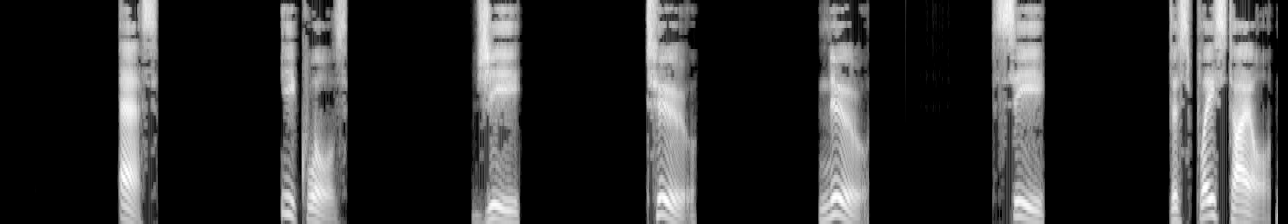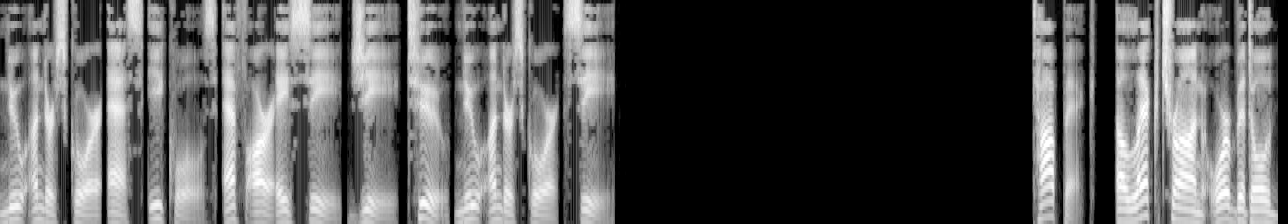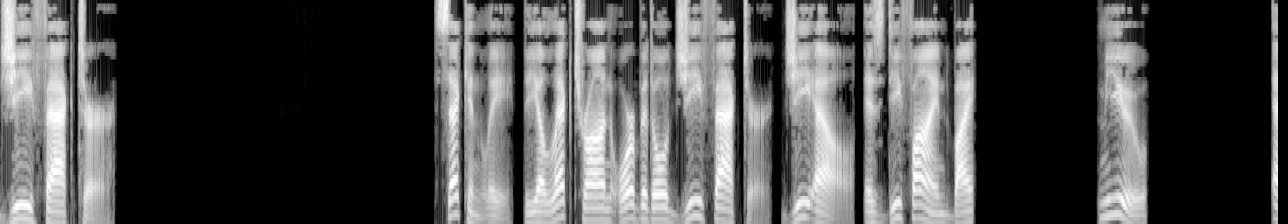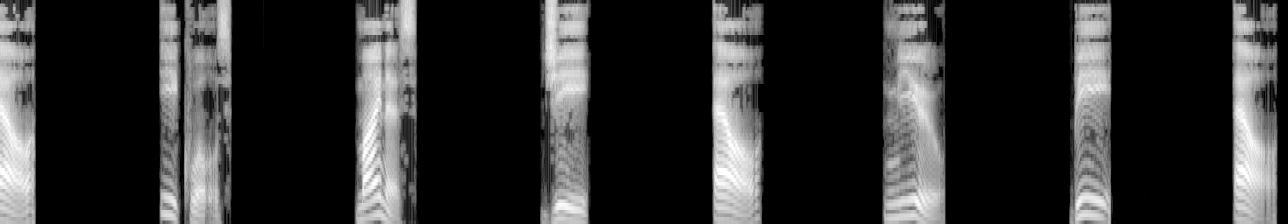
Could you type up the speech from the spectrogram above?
s equals g 2 nu c display style nu underscore s equals frac g 2 nu underscore c. Topic electron orbital g factor Secondly, the electron orbital G factor GL is defined by mu L equals minus G L mu B L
